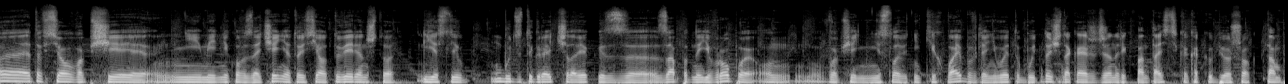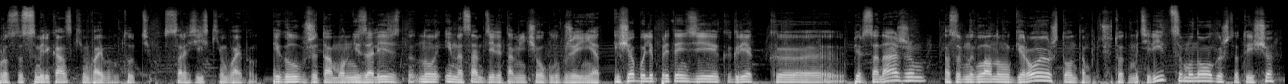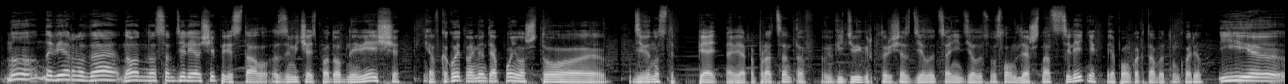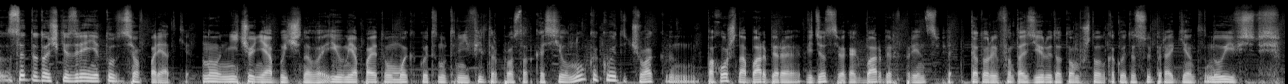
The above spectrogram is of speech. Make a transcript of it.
это все вообще не имеет никакого значения. То есть я вот уверен, что если будет играть человек из э, Западной Европы, он вообще не словит никаких вайбов. Для него это будет точно такая же дженерик фантастика, как и Bioshock. Там просто с американским вайбом, тут типа с российским вайбом. И глубже там он не залезет. Ну и на самом деле там ничего глубже и нет. Еще были претензии к игре к э, персонажам, особенно главному герою, что он там что-то матерится много, что-то еще. Ну, наверное, да. Но на самом деле я вообще перестал замечать подобные вещи. В какой-то момент я понял, что 95, наверное, процентов видеоигр, которые сейчас делаются, они делаются, условно, для 16-летних. Я, помню, как-то об этом говорил. И э, с этой точки зрения тут все в порядке. Ну, ничего необычного. И у меня поэтому мой какой-то внутренний фильтр просто откосил. Ну, какой-то чувак похож на Барбера, ведет себя как Барбер, в принципе, который фантазирует о том, что он какой-то суперагент. Ну и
